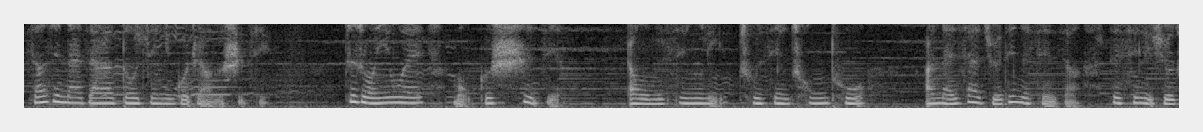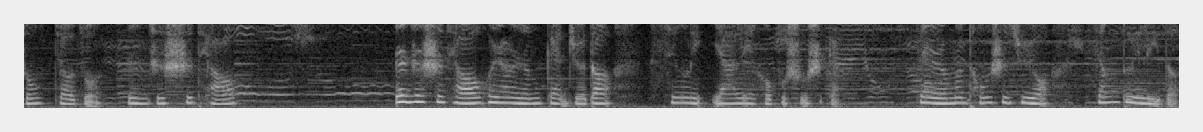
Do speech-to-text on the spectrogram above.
相信大家都经历过这样的事情，这种因为某个事件让我们心里出现冲突而难下决定的现象，在心理学中叫做认知失调。认知失调会让人感觉到。心理压力和不舒适感，在人们同时具有相对立的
